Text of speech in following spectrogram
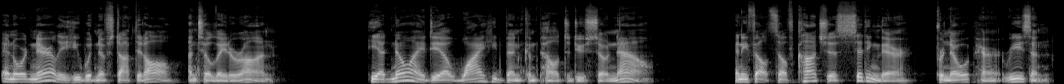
and ordinarily he wouldn't have stopped at all until later on. He had no idea why he'd been compelled to do so now, and he felt self conscious sitting there for no apparent reason.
